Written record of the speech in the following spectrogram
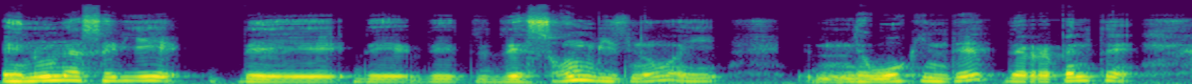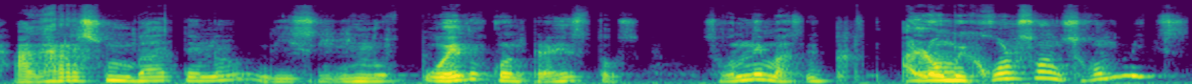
en una serie de, de, zombies, ¿no? Ahí, The Walking Dead, de repente agarras un bate, ¿no? Dices, no puedo contra estos. Son demasiado... A lo mejor son zombies.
